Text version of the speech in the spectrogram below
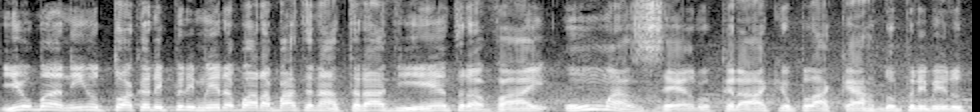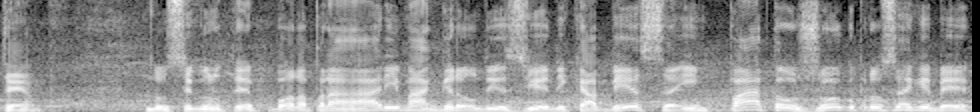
e o Maninho toca de primeira, bola bate na trave e entra, vai 1 a 0 craque, o placar do primeiro tempo. No segundo tempo, bola para a área e Magrão desvia de cabeça, empata o jogo para o CRB.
